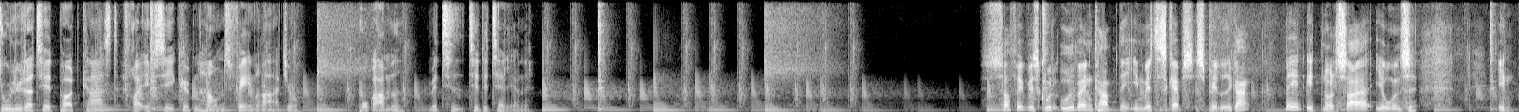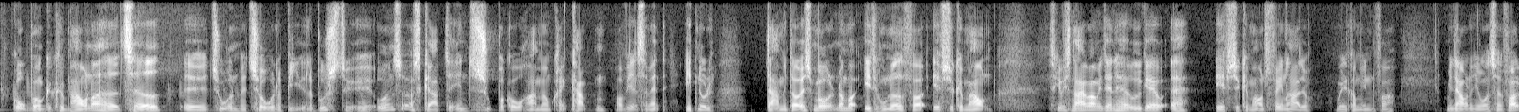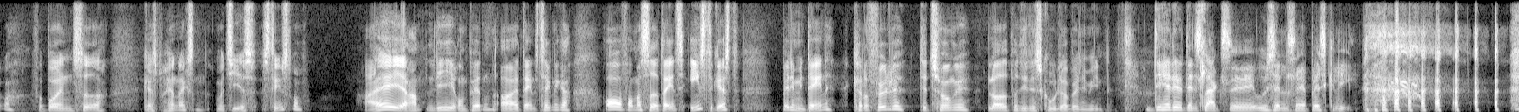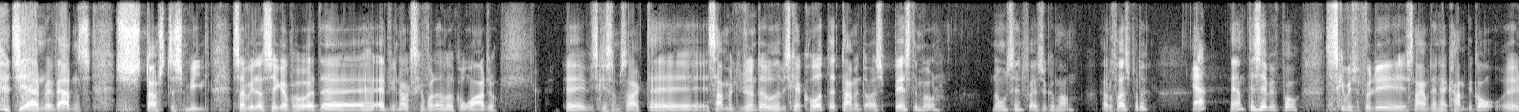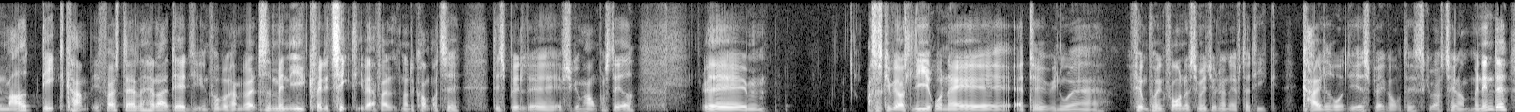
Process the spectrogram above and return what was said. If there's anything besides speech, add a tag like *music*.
Du lytter til et podcast fra FC Københavns Fanradio. Programmet med tid til detaljerne. Så fik vi skudt udbanekampene i mesterskabsspillet i gang med en 1-0 sejr i Odense. En god bunke københavnere havde taget øh, turen med tog eller bil eller bus til øh, Odense og skabte en super god ramme omkring kampen, hvor vi altså vandt 1-0. Darmin Døjs mål nummer 100 for FC København. Det skal vi snakke om i den her udgave af FC Københavns Fanradio. Velkommen indenfor. Mit navn er Jonathan Folker. For bordenden sidder Kasper Henriksen og Mathias Stenstrup. Hej, jeg ramte den lige i rumpetten og er dagens tekniker. Overfor mig sidder dagens eneste gæst, Benjamin Dane. Kan du følge det tunge lod på dine skuldre, Benjamin? Det her det er jo den slags øh, udsendelse, jeg bedst kan lide. *laughs* Siger han med verdens største smil. Så er vi da sikre på, at, øh, at vi nok skal få lavet noget god radio. Øh, vi skal som sagt øh, sammen med lytterne derude, vi skal have kort Darmin Døjs bedste mål nogensinde for FC København. Er du frisk på det? Ja. Ja, det ser vi på. Så skal vi selvfølgelig snakke om den her kamp i går. Øh, en meget delt kamp i første halvleg. halvleg. Det er en fodboldkamp jo altid, men i kvalitet i hvert fald, når det kommer til det spil, øh, FC København præsterede. Øhm, og så skal vi også lige runde af, øh, at øh, vi nu er fem point foran FC Midtjylland, efter de kejlede rundt i Esbjerg i går. Det skal vi også tale om. Men inden det,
